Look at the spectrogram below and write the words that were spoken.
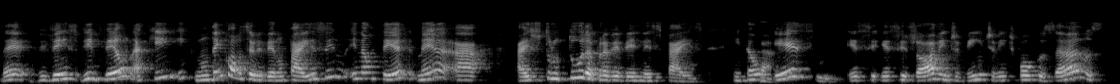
né, vive, viveu aqui, não tem como você viver num país e, e não ter né, a, a estrutura para viver nesse país. Então, tá. esse, esse, esse jovem de 20, 20 e poucos anos,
